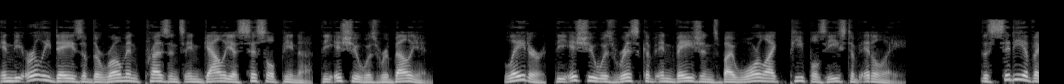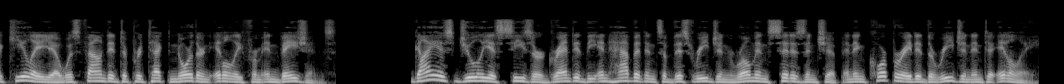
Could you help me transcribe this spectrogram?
In the early days of the Roman presence in Gallia Cisalpina, the issue was rebellion. Later, the issue was risk of invasions by warlike peoples east of Italy. The city of Aquileia was founded to protect northern Italy from invasions. Gaius Julius Caesar granted the inhabitants of this region Roman citizenship and incorporated the region into Italy.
